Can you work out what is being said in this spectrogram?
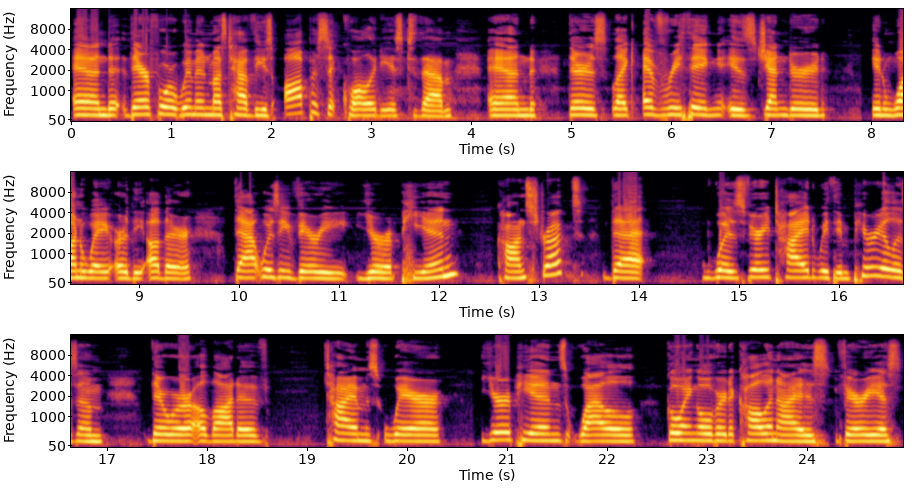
and therefore women must have these opposite qualities to them. And there's like everything is gendered in one way or the other. That was a very european construct that was very tied with imperialism. There were a lot of times where europeans while going over to colonize various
